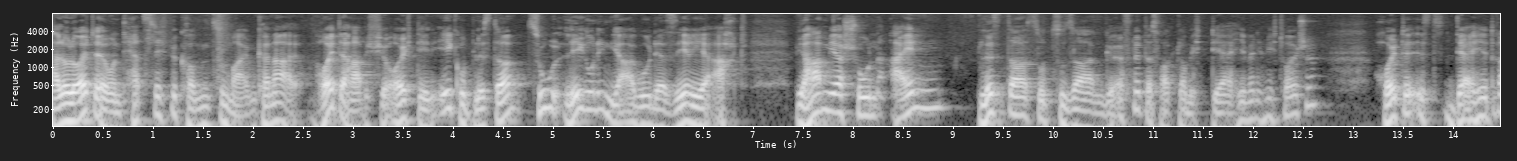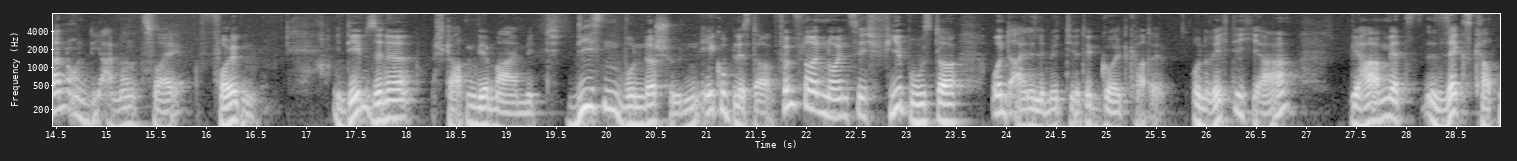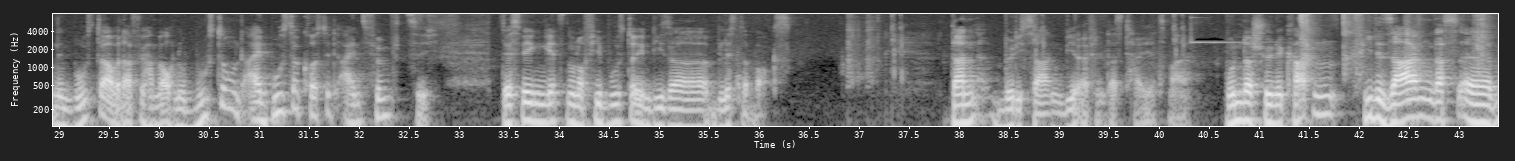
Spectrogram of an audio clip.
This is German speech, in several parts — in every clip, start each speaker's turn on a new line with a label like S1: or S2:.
S1: Hallo Leute und herzlich willkommen zu meinem Kanal. Heute habe ich für euch den Eco Blister zu Lego Ninjago der Serie 8. Wir haben ja schon einen Blister sozusagen geöffnet. Das war glaube ich der hier, wenn ich mich täusche. Heute ist der hier dran und die anderen zwei folgen. In dem Sinne starten wir mal mit diesem wunderschönen Eco Blister. 5,99, 4 Booster und eine limitierte Goldkarte. Und richtig, ja, wir haben jetzt sechs Karten im Booster, aber dafür haben wir auch nur Booster und ein Booster kostet 1,50. Deswegen jetzt nur noch vier Booster in dieser Blisterbox. Dann würde ich sagen, wir öffnen das Teil jetzt mal. Wunderschöne Karten. Viele sagen, dass äh,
